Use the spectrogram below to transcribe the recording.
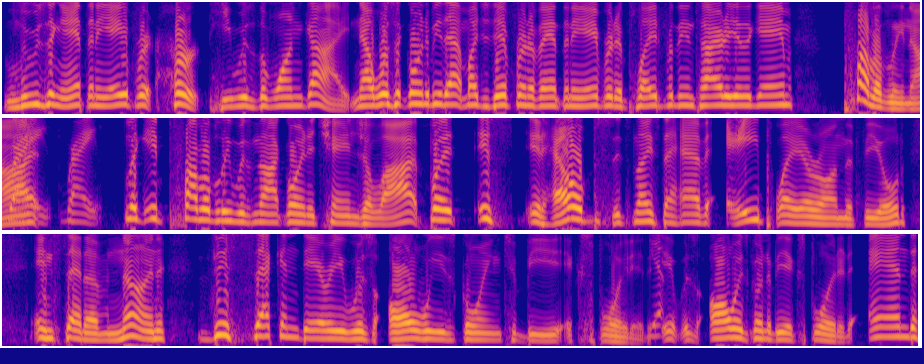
losing Anthony Averett hurt. He was the one guy. Now, was it going to be that much different if Anthony Averett had played for the entirety of the game? Probably not. right, right. Like it probably was not going to change a lot, but it's it helps. It's nice to have a player on the field instead of none. This secondary was always going to be exploited. Yep. It was always going to be exploited. And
